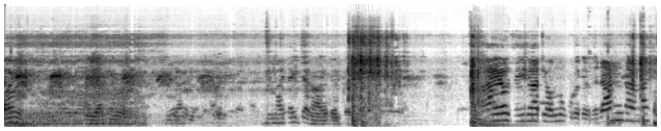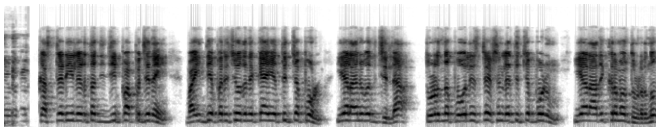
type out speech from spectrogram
ഇറങ്ങി. കസ്റ്റഡിയിലെടുത്ത ജിജി പാപ്പച്ചനെ വൈദ്യ പരിശോധനയ്ക്കായി എത്തിച്ചപ്പോൾ ഇയാൾ അനുവദിച്ചില്ല. തുടർന്ന് പോലീസ് സ്റ്റേഷനിൽ എത്തിച്ചപ്പോഴും ഇയാൾ അതിക്രമം തുടർന്നു.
